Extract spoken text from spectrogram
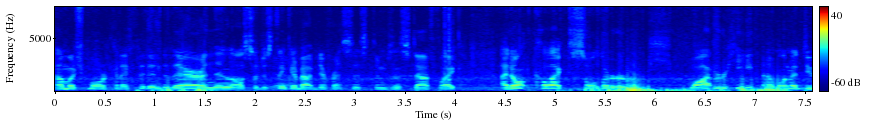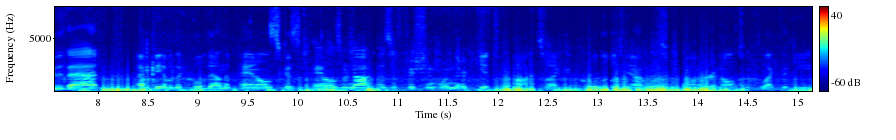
How much more could I fit into there? And then also just thinking about different systems and stuff. Like, I don't collect solar water heat. I want to do that. I'd be able to cool down the panels because the panels are not as efficient when they're getting hot. So I could cool those down with some water and also collect the heat.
